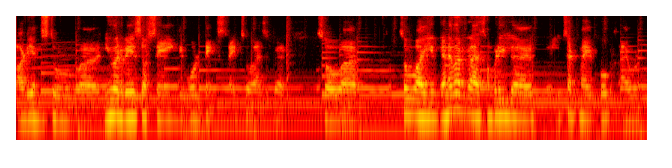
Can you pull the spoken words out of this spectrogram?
audience to newer ways of saying the old things, right? So as it were. So so whenever somebody looks at my book, I would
